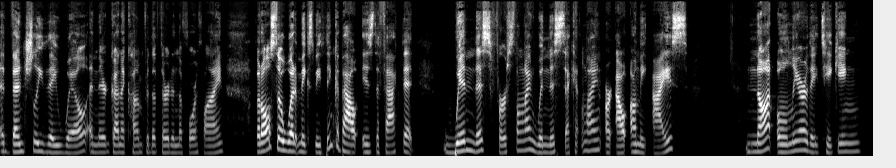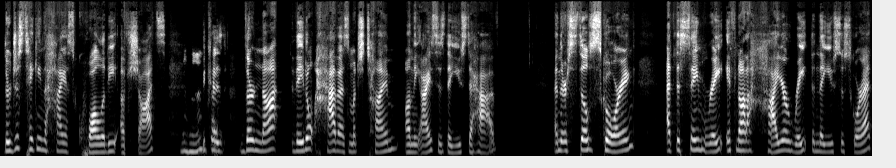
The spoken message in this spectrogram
eventually they will, and they're gonna come for the third and the fourth line. But also, what it makes me think about is the fact that when this first line, when this second line are out on the ice, not only are they taking, they're just taking the highest quality of shots Mhm. because they're not, they don't have as much time on the ice as they used to have. And they're still scoring at the same rate, if not a higher rate than they used to score at.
